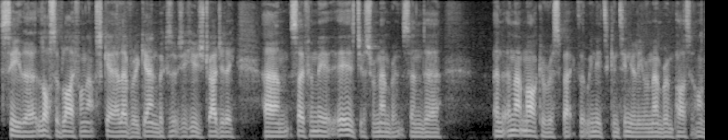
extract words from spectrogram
see the loss of life on that scale ever again because it was a huge tragedy. Um, so for me, it is just remembrance and, uh, and, and that mark of respect that we need to continually remember and pass it on.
